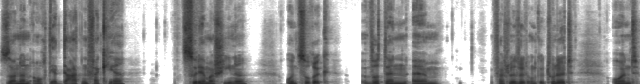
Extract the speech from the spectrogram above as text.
sondern auch der Datenverkehr zu der Maschine und zurück wird dann ähm, verschlüsselt und getunnelt und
